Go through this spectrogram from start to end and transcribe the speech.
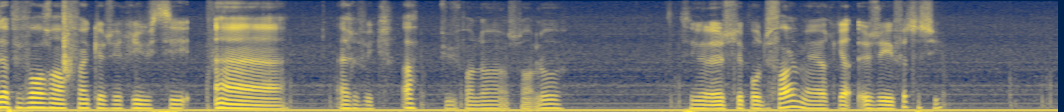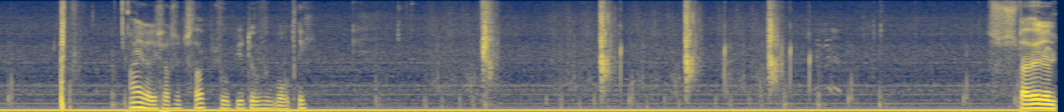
Vous avez pu voir enfin que j'ai réussi à arriver. Ah, puis pendant ce temps-là, c'est euh, pour du faire, mais regarde, j'ai fait ceci. Ah, j'allais chercher du fer, puis j'ai oublié de vous montrer. Je t'avais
